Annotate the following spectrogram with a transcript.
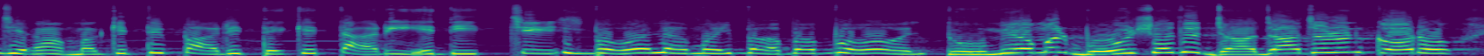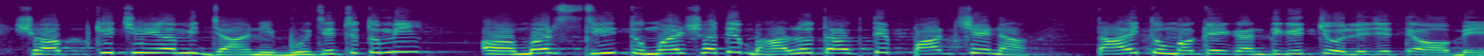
যে আমাকে তুই বাড়ি থেকে তাড়িয়ে দিচ্ছিস? বল আমায় বাবা বল। তুমি আমার বউর সাথে যা যা আচরণ করো সব কিছুই আমি জানি বুঝেছ তুমি? আমার স্ত্রী তোমার সাথে ভালো থাকতে পারছে না তাই তোমাকে এখান থেকে চলে যেতে হবে।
